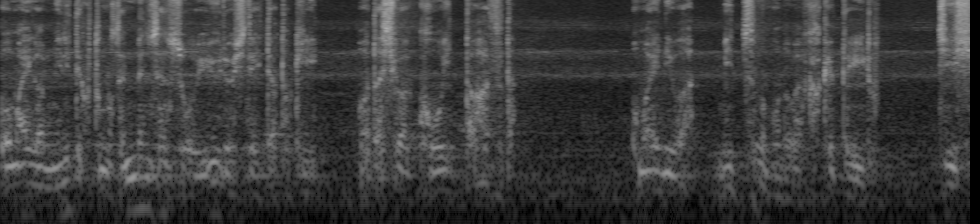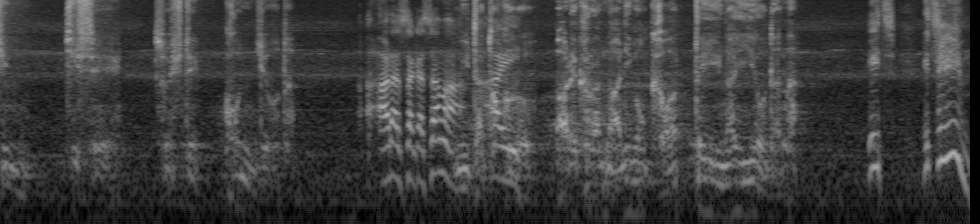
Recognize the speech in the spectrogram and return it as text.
ドお前がミリテクとの全面戦争を憂慮していた時私はこう言ったはずだお前には三つのものが欠けている自信知性そして根性だ荒坂様。見たところ、はい、あれから何も変わっていないようだな。It's, it's him.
